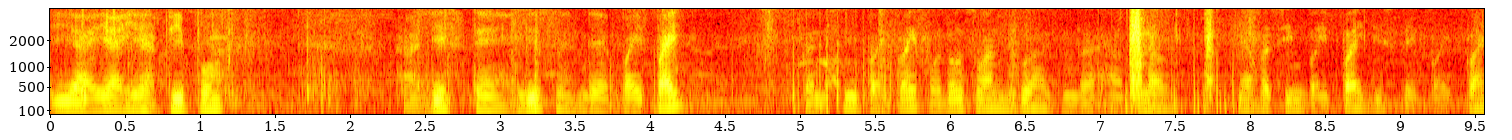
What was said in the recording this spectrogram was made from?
Yeah, yeah, yeah, people. Uh, this the this is the pai pai. You can see pai pai for those one who has never, never seen pai pai. This is the pai pai.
